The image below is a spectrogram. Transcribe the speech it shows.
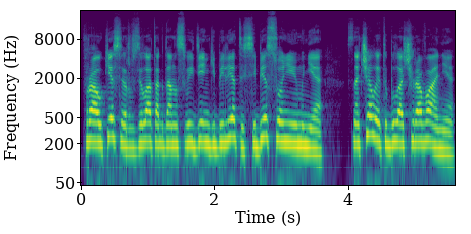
Фрау Кеслер взяла тогда на свои деньги билеты себе, Соню и мне». Сначала это было очарование,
